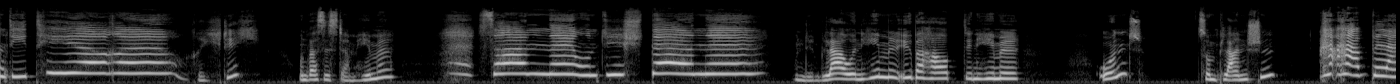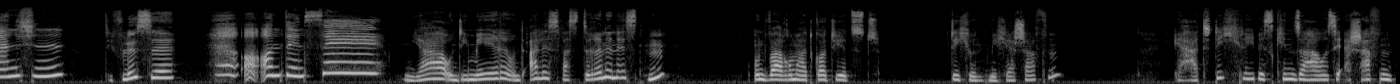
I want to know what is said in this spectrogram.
Und die Tiere. Richtig. Und was ist am Himmel? Sonne und die Sterne. Und den blauen Himmel überhaupt, den Himmel. Und zum Planschen, Planschen die Flüsse, und den See. ja, und die Meere und alles, was drinnen ist, hm? Und warum hat Gott jetzt dich und mich erschaffen? Er hat dich, liebes Kind zu Hause, erschaffen,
